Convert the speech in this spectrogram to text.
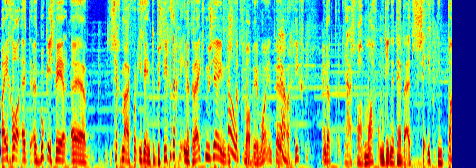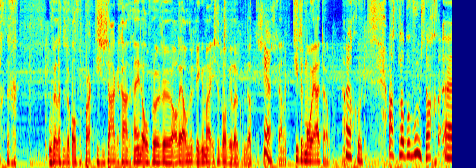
Maar in geval, het, het boek is weer... eh, zeg maar voor iedereen te bezichtigen in het Rijksmuseum. Dus dat is wel weer mooi in het eh, Ja. archief. En dat ja, is wel maf om dingen te hebben uit 1780. Hoewel het natuurlijk over praktische zaken gaat en over eh, allerlei andere dingen. Maar is het wel weer leuk om dat te zien Ja. waarschijnlijk. Het ziet er mooi uit ook. Nou, Heel goed. Afgelopen woensdag, eh,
